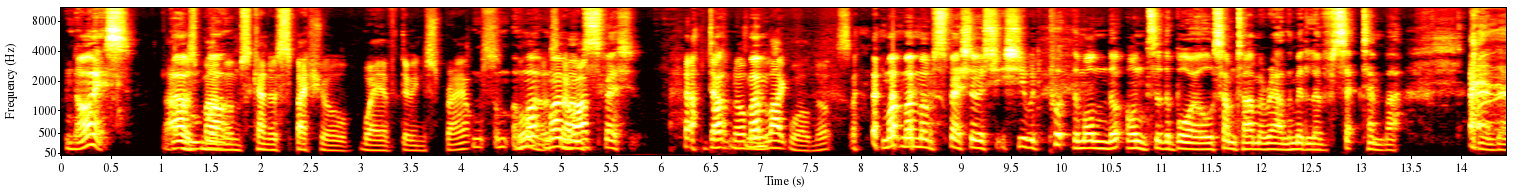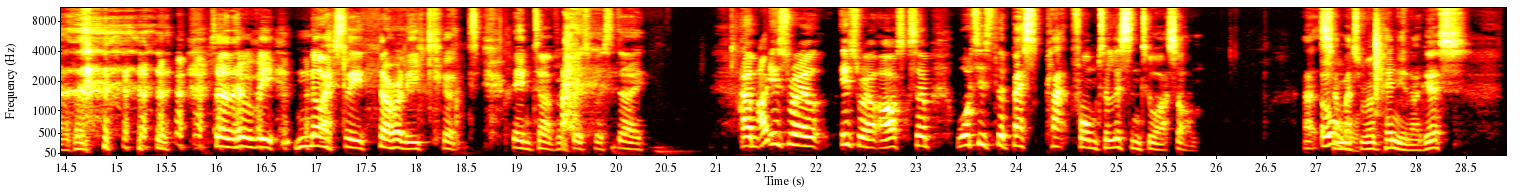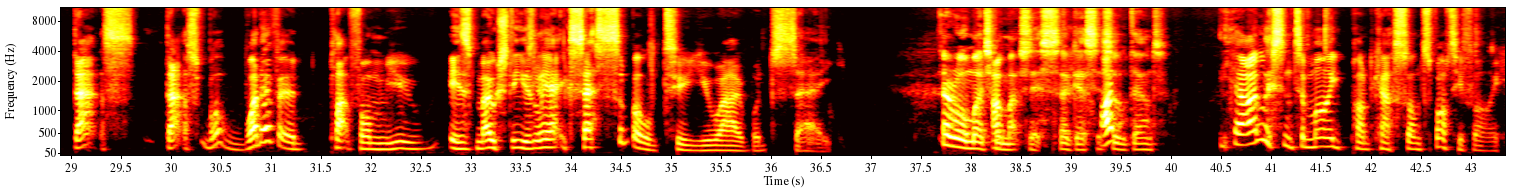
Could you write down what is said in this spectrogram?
nice. That was Um, my well- mum's kind of special way of doing sprouts. My, my No, mum's special. I don't my- normally my- like walnuts. my, my mum's special. is She, she would put them on the onto the boil sometime around the middle of September, and uh, so they would be nicely, thoroughly cooked in time for Christmas Day. Um, I- Israel Israel asks, um, "What is the best platform to listen to us on?" That's a Oh. matter of opinion, I guess. that's that's well, whatever platform you is most easily accessible to you. I would say. They're all much for I'm- muchness. I guess it's I'm- all down to. Yeah, I listen to my podcasts on Spotify.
